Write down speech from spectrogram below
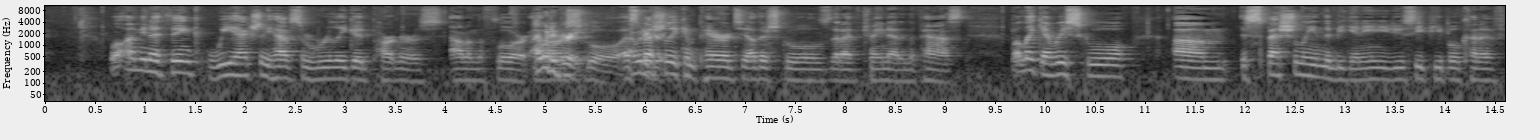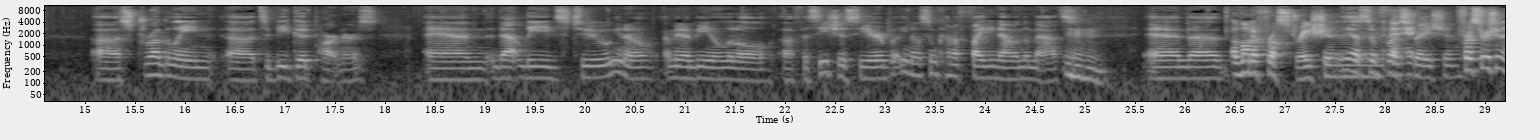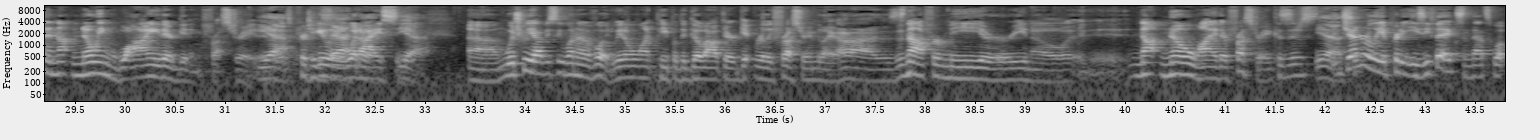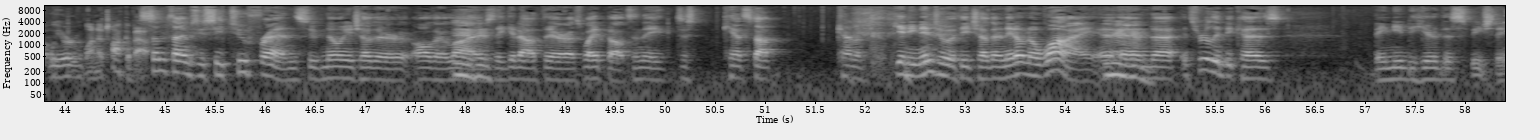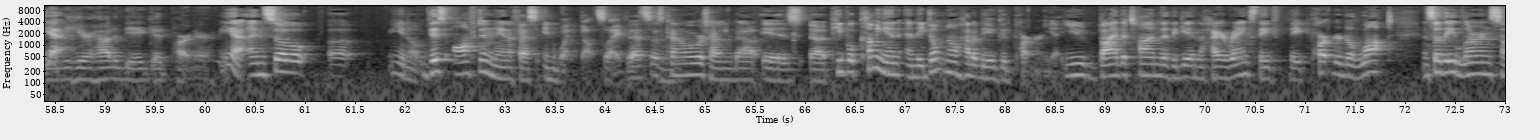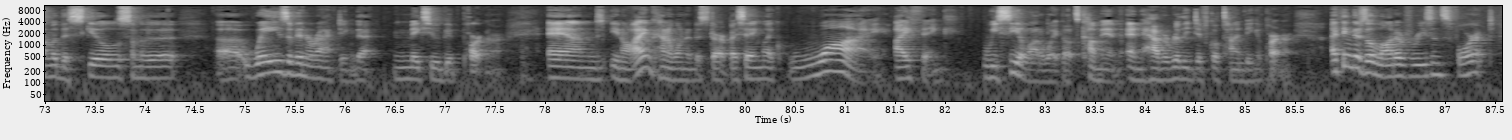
Well, I mean, I think we actually have some really good partners out on the floor at I would our agree. school, especially compared to other schools that I've trained at in the past. But like every school, um, especially in the beginning, you do see people kind of uh, struggling uh, to be good partners. And that leads to, you know, I mean, I'm being a little uh, facetious here, but, you know, some kind of fighting out on the mats. Mm-hmm. And uh, a lot of frustration. Yeah, some frustration. and- frustration and not knowing why they're getting frustrated. Yeah, it's particularly what. I see. Yeah. Um, which we obviously want to avoid. We don't want people to go out there get really frustrated and be like, ah, this is not for me, or you know, not know why they're frustrated because there's Yeah, so- generally a pretty easy fix, and that's what we want to talk about. Sometimes you see two friends who've known each other all their lives. They get out there as white belts and they just can't stop kind of getting into it with each other and they don't know why. And, and uh, it's really because they need to hear this speech. They Yeah. need to hear how to be a good partner. Yeah, and so uh, you know this often manifests in white belts. Like that's, that's kind of what we're talking about is uh, people coming in and they don't know how to be a good partner yet. You by the time that they get in the higher ranks, they've they partnered a lot, and so they learn some of the skills, some of the uh, ways of interacting that makes you a good partner. And you know, I kind of wanted to start by saying like why I think we see a lot of white belts come in and have a really difficult time being a partner. I think there's a lot of reasons for it.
